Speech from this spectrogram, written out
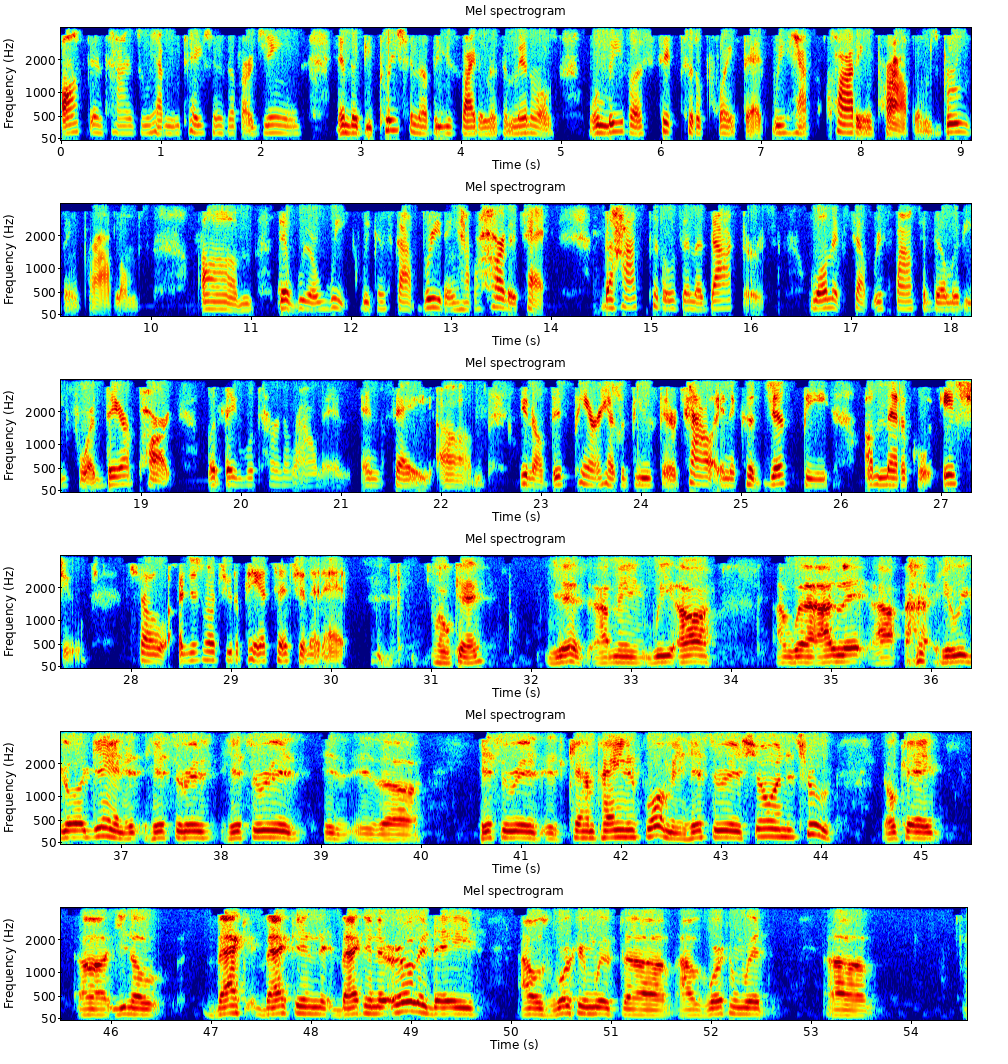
oftentimes we have mutations of our genes and the depletion of these vitamins and minerals will leave us sick to the point that we have clotting problems, bruising problems, um, that we're weak, we can stop breathing, have a heart attack. The hospitals and the doctors won't accept responsibility for their part, but they will turn around and, and say, um, you know, this parent has abused their child, and it could just be a medical issue. So I just want you to pay attention to that. Okay. Yes, I mean we are. Uh, well, I let uh, here we go again. History is history is is, is uh history is, is campaigning for me. History is showing the truth. Okay, uh, you know, back back in back in the early days, I was working with uh, I was working with uh,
